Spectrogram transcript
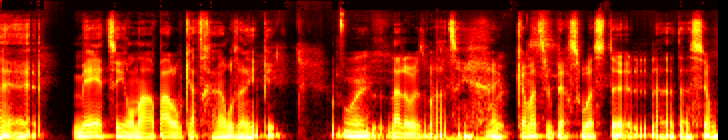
Euh, mais, on en parle aux 4 ans aux Olympiques. Ouais. Malheureusement, tu sais. Comment tu le perçois, cette, la natation?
